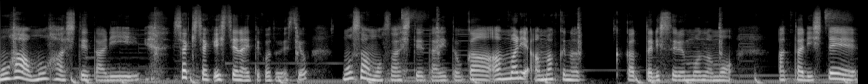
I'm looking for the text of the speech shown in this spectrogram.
もはもはしてたり、シャキシャキしてないってことですよ。もさもさしてたりとか、あんまり甘くなかったりするものもあったりして、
